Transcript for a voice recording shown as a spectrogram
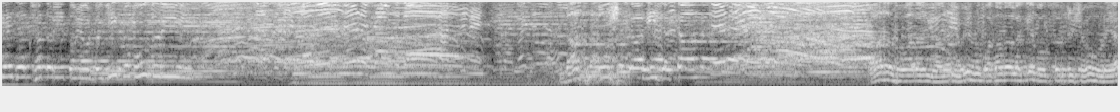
ਕੇ ਜੇ ਛਤਰੀ ਤੋਂ ਉੱਡ ਗਈ ਕਬੂਤਰੀ। ਦੱਸ ਤੂੰ ਸ਼ਿਕਾਰੀ ਜੱਟਾਂ। ਆਹ ਸਵਾਦ ਵਾਲੀ ਗੱਲ ਨਹੀਂ ਹੋਈ, ਹੁਣ ਪਤਾ ਤਾਂ ਲੱਗਿਆ ਬਾਕਸਰ 'ਚ ਸ਼ੋਅ ਹੋ ਰਿਹਾ।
